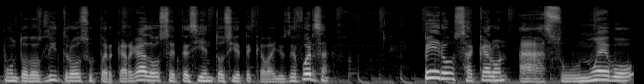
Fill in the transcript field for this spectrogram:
6.2 litros, supercargado, 707 caballos de fuerza. Pero sacaron a su nuevo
